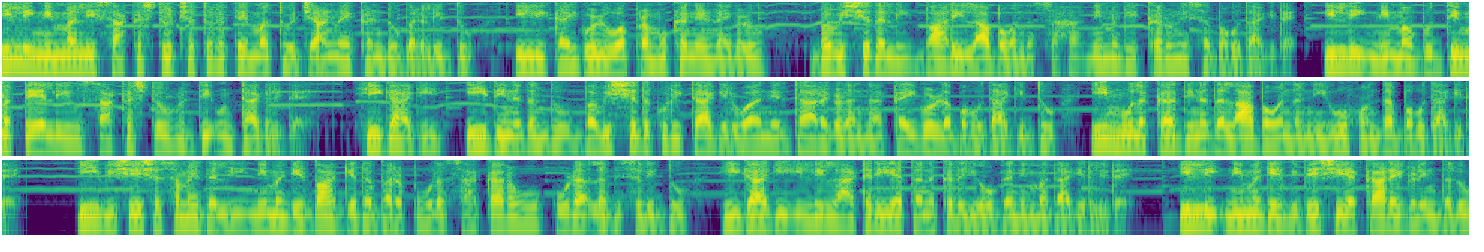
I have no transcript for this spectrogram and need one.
ಇಲ್ಲಿ ನಿಮ್ಮಲ್ಲಿ ಸಾಕಷ್ಟು ಚತುರತೆ ಮತ್ತು ಜಾಣ್ಮೆ ಕಂಡು ಬರಲಿದ್ದು ಇಲ್ಲಿ ಕೈಗೊಳ್ಳುವ ಪ್ರಮುಖ ನಿರ್ಣಯಗಳು ಭವಿಷ್ಯದಲ್ಲಿ ಭಾರಿ ಲಾಭವನ್ನು ಸಹ ನಿಮಗೆ ಕರುಣಿಸಬಹುದಾಗಿದೆ. ಇಲ್ಲಿ ನಿಮ್ಮ ಬುದ್ಧಿಮತ್ತೆಯಲ್ಲಿಯೂ ಸಾಕಷ್ಟು ವೃದ್ಧಿ ಉಂಟಾಗಲಿದೆ. ಹೀಗಾಗಿ ಈ ದಿನದಂದು ಭವಿಷ್ಯದ ಕುರಿತಾಗಿರುವ ನಿರ್ಧಾರಗಳನ್ನು ಕೈಗೊಳ್ಳಬಹುದಾಗಿದ್ದು, ಈ ಮೂಲಕ ದಿನದ ಲಾಭವನ್ನು ನೀವು ಹೊಂದಬಹುದಾಗಿದೆ. ಈ ವಿಶೇಷ ಸಮಯದಲ್ಲಿ ನಿಮಗೆ ಭಾಗ್ಯದ ಭರಪೂರ ಸಹಕಾರವೂ ಕೂಡ ಲಭಿಸಲಿದ್ದು, ಹೀಗಾಗಿ ಇಲ್ಲಿ ಲಾಟರಿಯ ತನಕದ ಯೋಗ ನಿಮ್ಮದಾಗಿರಲಿದೆ. ಇಲ್ಲಿ ನಿಮಗೆ ವಿದೇಶಿಯ ಕಾರ್ಯಗಳಿಂದಲೂ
